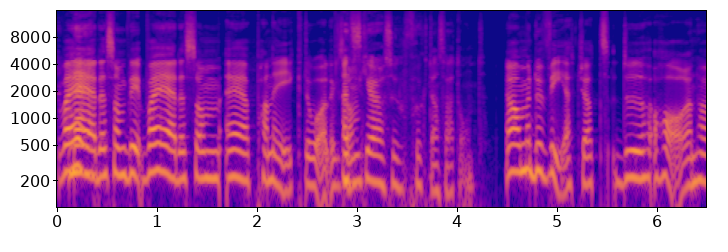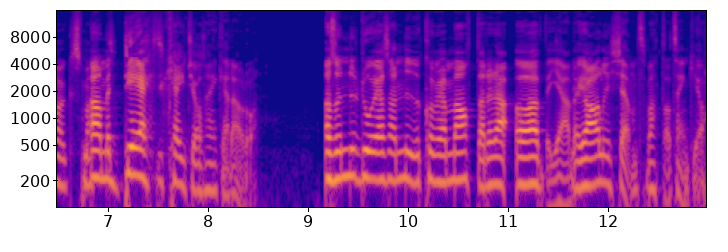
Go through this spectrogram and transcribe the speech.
vad Nej. är, det som blir, vad är det som är panik då Att liksom? det ska göra så fruktansvärt ont. Ja men du vet ju att du har en hög smärta. Ja men det kan inte jag tänka där då. Alltså nu, då är jag såhär, nu kommer jag möta det där överjävla. Jag har aldrig känt smärta tänker jag.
